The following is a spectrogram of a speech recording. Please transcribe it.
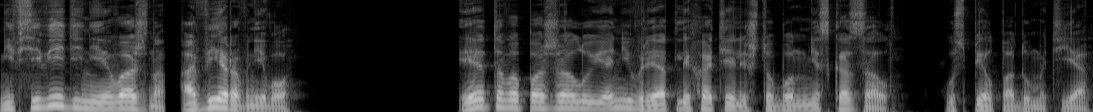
Не всеведение важно, а вера в него. Этого, пожалуй, они вряд ли хотели, чтобы он мне сказал, успел подумать я.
